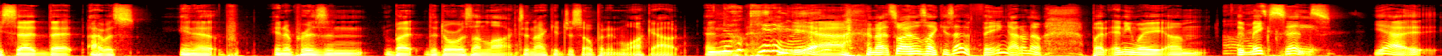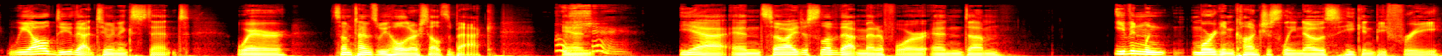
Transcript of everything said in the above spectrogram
said that I was in a in a prison, but the door was unlocked, and I could just open it and walk out. And No kidding, really? yeah, and I, so I was like, "Is that a thing?" I don't know, but anyway, um, it Oh, that's makes great. sense. Yeah, it, we all do that to an extent, where sometimes we hold ourselves back. Oh, And- sure. Yeah, and so I just love that metaphor. And um, even when Morgan consciously knows he can be free,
